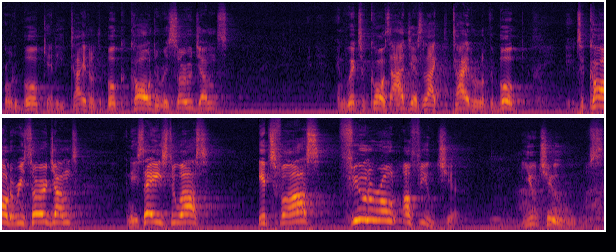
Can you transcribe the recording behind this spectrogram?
wrote a book and he titled the book called The Resurgence, in which, of course, I just like the title of the book. It's a call to resurgence, and he says to us, it's for us funeral or future. You choose.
